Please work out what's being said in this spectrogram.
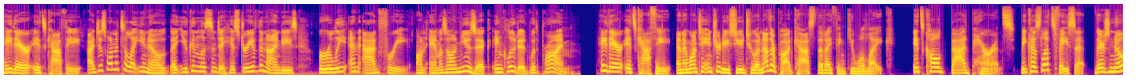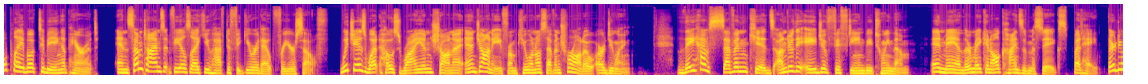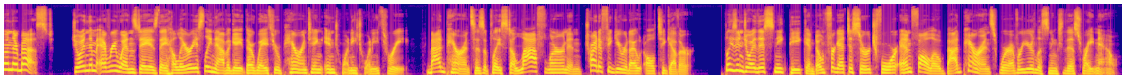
Hey there, it's Kathy. I just wanted to let you know that you can listen to History of the 90s early and ad free on Amazon Music, included with Prime. Hey there, it's Kathy, and I want to introduce you to another podcast that I think you will like. It's called Bad Parents, because let's face it, there's no playbook to being a parent, and sometimes it feels like you have to figure it out for yourself, which is what hosts Ryan, Shauna, and Johnny from Q107 Toronto are doing. They have seven kids under the age of 15 between them. And man, they're making all kinds of mistakes. But hey, they're doing their best. Join them every Wednesday as they hilariously navigate their way through parenting in 2023. Bad Parents is a place to laugh, learn, and try to figure it out all together. Please enjoy this sneak peek and don't forget to search for and follow Bad Parents wherever you're listening to this right now.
